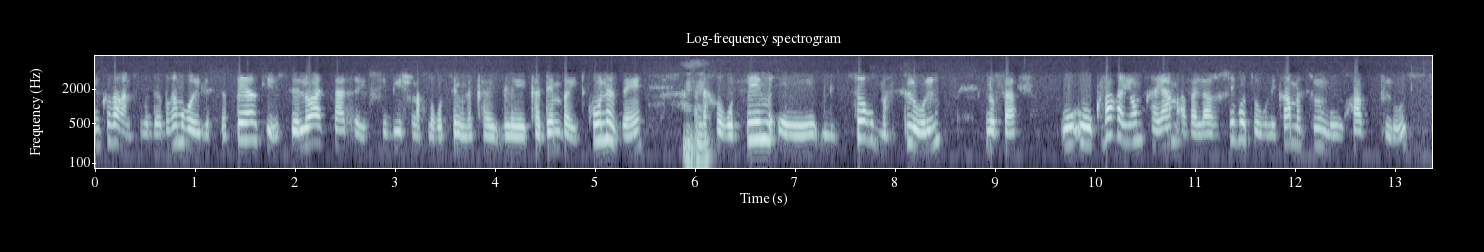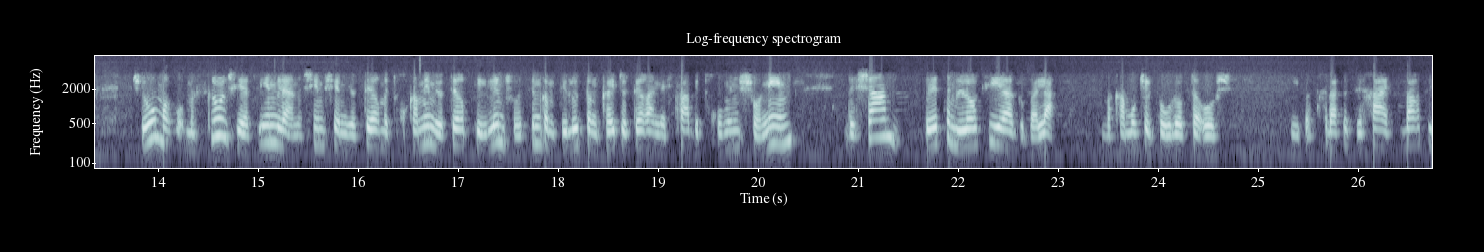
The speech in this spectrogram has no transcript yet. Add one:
אם כבר אנחנו מדברים, רועי, לספר, כי זה לא הצד היחידי שאנחנו רוצים לק... לקדם בעדכון הזה, mm-hmm. אנחנו רוצים אה, ליצור מסלול נוסף, הוא, הוא כבר היום קיים, אבל להרחיב אותו, הוא נקרא מסלול מורחב פלוס, שהוא מסלול שיתאים לאנשים שהם יותר מתוחכמים, יותר פעילים, שעושים גם פעילות בנקאית יותר ענפה בתחומים שונים, ושם בעצם לא תהיה הגבלה בכמות של פעולות העו"ש. כי בתחילת השיחה הסברתי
